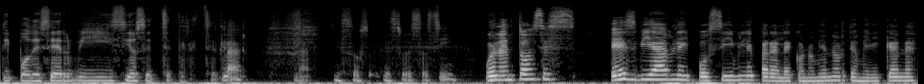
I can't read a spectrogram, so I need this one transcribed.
tipo de servicios, etcétera, etcétera. Claro, claro. Eso, eso es así. Bueno, entonces, ¿es viable y posible para la economía norteamericana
